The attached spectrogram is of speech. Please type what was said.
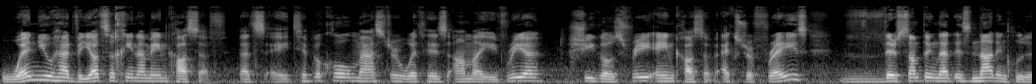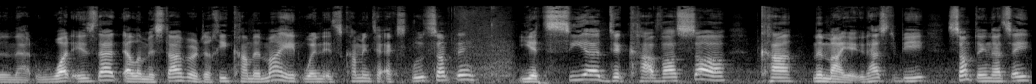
when you had V'yatzachina Mein Kasef, that's a typical master with his Amma Ivriya, she goes free, Ein Kasef, extra phrase. There's something that is not included in that. What is that? Elamistaber Dechi Kamemayit, when it's coming to exclude something, Yetzia de Kavasa Ka Memayit. It has to be something that's a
